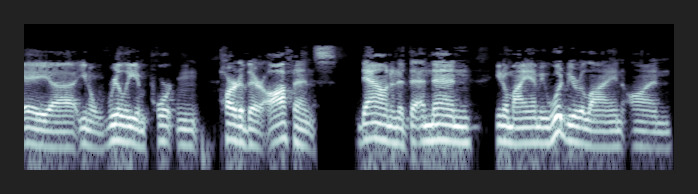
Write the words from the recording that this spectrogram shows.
a, uh, you know, really important part of their offense down and at the, and then, you know, Miami would be relying on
